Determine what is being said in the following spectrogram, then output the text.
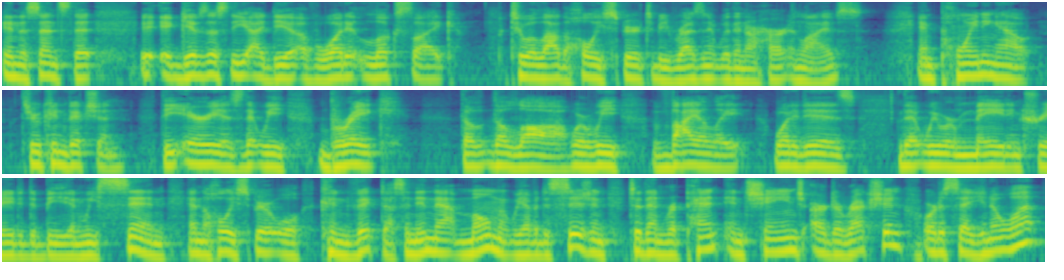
in the sense that it, gives us the idea of what it looks like to allow the Holy Spirit to be resonant within our heart and lives and pointing out through conviction the areas that we break the, the law, where we violate what it is that we were made and created to be, and we sin, and the Holy Spirit will convict us. And in that moment, we have a decision to then repent and change our direction, or to say, you know what?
